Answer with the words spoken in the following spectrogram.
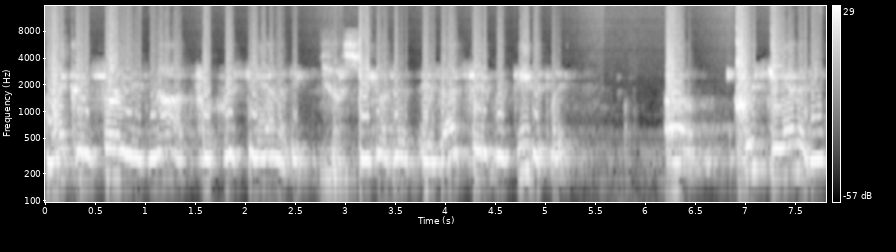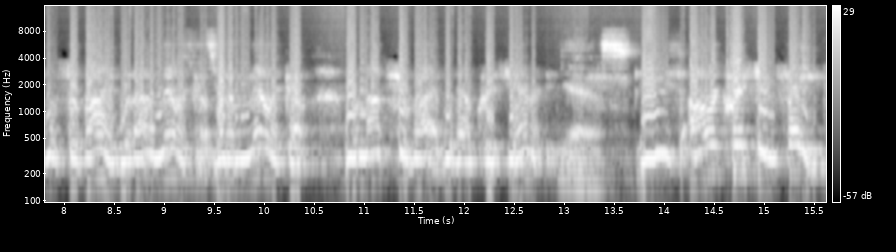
My concern is not for Christianity. Yes. Because as I've said repeatedly, uh, Christianity will survive without America, but America will not survive without Christianity. Yes. It is our Christian faith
